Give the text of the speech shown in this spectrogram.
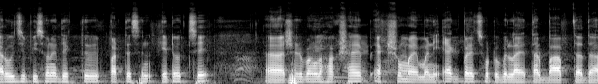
আর ওই যে পিছনে দেখতে পারতেছেন, এটা হচ্ছে শের বাংলা হক সাহেব এক সময় মানে একবারে ছোটোবেলায় তার বাপ, দাদা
